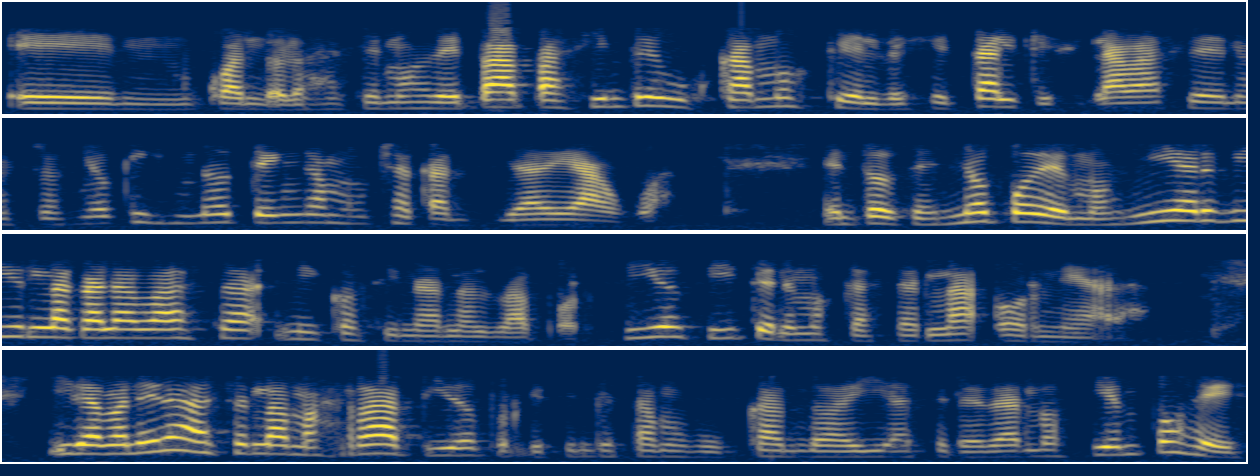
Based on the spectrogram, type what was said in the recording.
eh, cuando los hacemos de papa, siempre buscamos que el vegetal, que es la base de nuestros ñoquis, no tenga mucha cantidad de agua. Entonces no podemos ni hervir la calabaza ni cocinarla al vapor. Sí o sí tenemos que hacerla horneada. Y la manera de hacerla más rápido, porque siempre estamos buscando ahí acelerar los tiempos, es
